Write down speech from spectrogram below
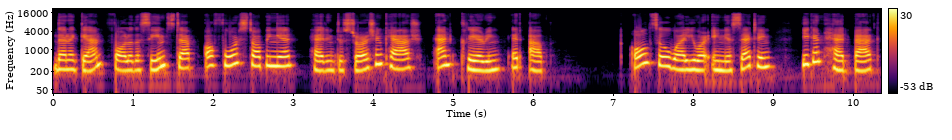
Then again, follow the same step of force stopping it, heading to storage and cache, and clearing it up. Also, while you are in your setting, you can head back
